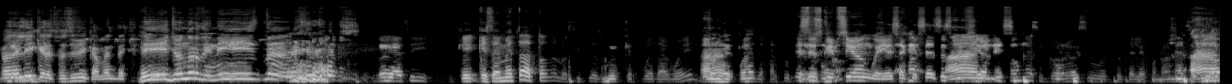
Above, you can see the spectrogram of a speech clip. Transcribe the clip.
Con el. Iker específicamente. ¡Eh, yo no ordené esto! Güey, así. Que, que se meta a todos los sitios web que pueda, güey. Ajá. Donde puedas dejar tu De suscripción, güey. O sea, que sea Y suscripciones. ponga su correo y su, su teléfono. ¿no? Ah,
